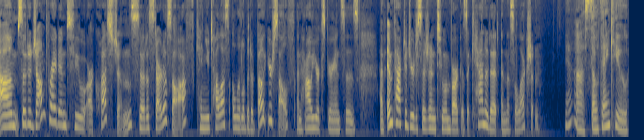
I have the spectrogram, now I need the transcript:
Um, so to jump right into our questions, so to start us off, can you tell us a little bit about yourself and how your experiences have impacted your decision to embark as a candidate in this election? Yeah, so thank you.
